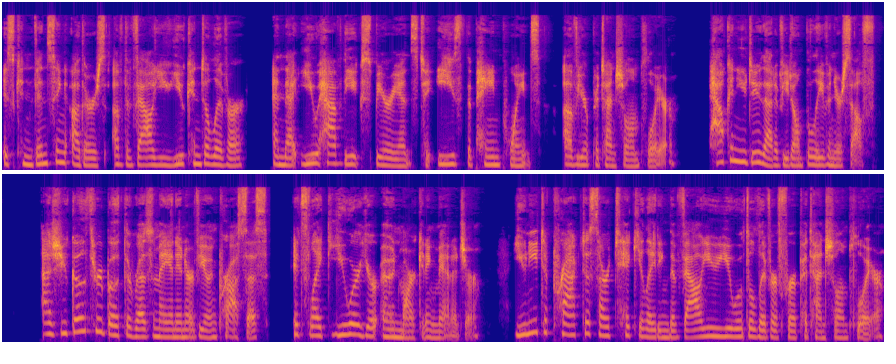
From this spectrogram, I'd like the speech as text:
is convincing others of the value you can deliver and that you have the experience to ease the pain points of your potential employer. How can you do that if you don't believe in yourself? As you go through both the resume and interviewing process, it's like you are your own marketing manager. You need to practice articulating the value you will deliver for a potential employer.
